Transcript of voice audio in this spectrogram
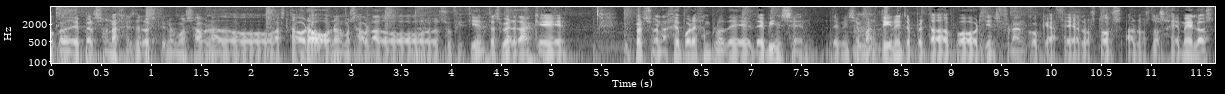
Poco de personajes de los que no hemos hablado hasta ahora o no hemos hablado suficiente. Es verdad que el personaje, por ejemplo, de, de Vincent, de Vincent Mm. Martino, interpretado por James Franco, que hace a los dos, a los dos gemelos,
